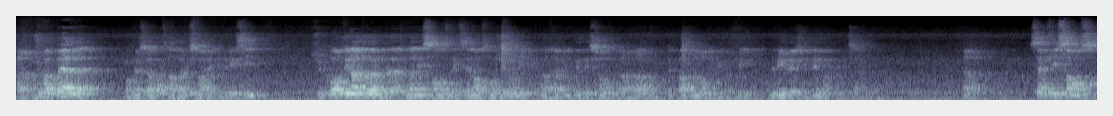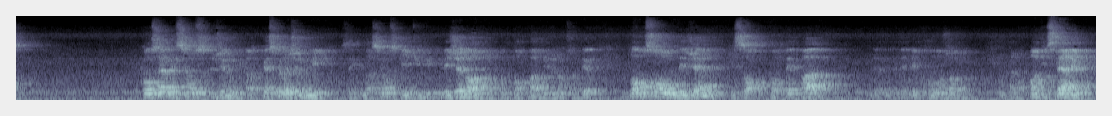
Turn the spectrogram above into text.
Alors, je m'appelle professeur Ismail Idrissi. Je suis coordinateur de la licence d'excellence en génomique à la faculté des sciences de Rabat, au département de biologie de l'université Mohamed Alors, cette licence concerne les sciences génomiques. Alors, qu'est-ce que la génomique C'est la science qui étudie les génomes. Quand on parle des génomes, ça veut dire l'ensemble des gènes qui sont portés par les chromosomes. Alors, on distingue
